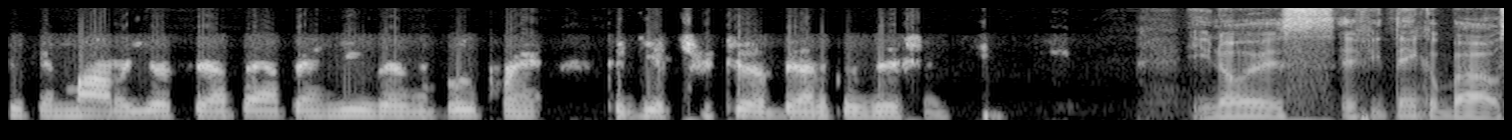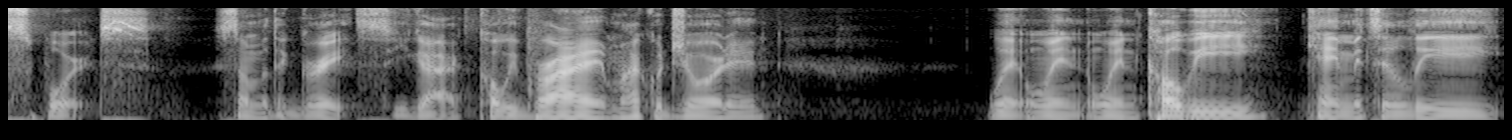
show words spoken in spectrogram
you can model yourself after and use as a blueprint to get you to a better position. You know, it's if you think about sports, some of the greats, you got Kobe Bryant, Michael Jordan. When when when Kobe came into the league,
